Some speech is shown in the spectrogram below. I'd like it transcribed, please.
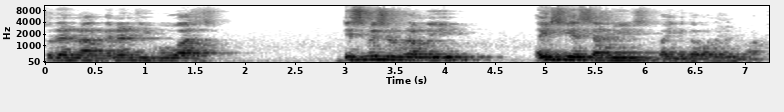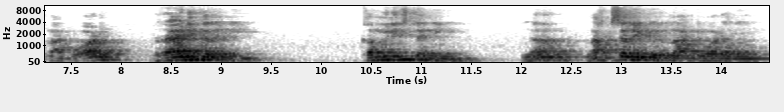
Surendranath Banerjee who was dismissed from the ICS service by the government అట్లాంటి వాడు రాడికల్ అని కమ్యూనిస్ట్ అని నక్సలైట్ లాంటి వాడని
